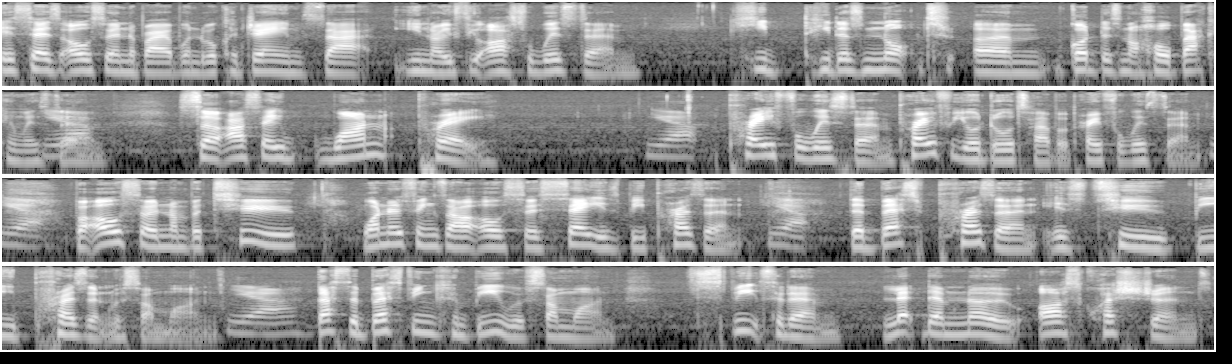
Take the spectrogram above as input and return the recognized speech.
It says also in the Bible in the book of James that you know if you ask for wisdom, he he does not um, God does not hold back in wisdom. Yeah. So I say one, pray, yeah pray for wisdom, pray for your daughter, but pray for wisdom. yeah But also number two, one of the things I'll also say is be present. yeah The best present is to be present with someone. yeah That's the best thing you can be with someone. Speak to them, let them know, ask questions.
